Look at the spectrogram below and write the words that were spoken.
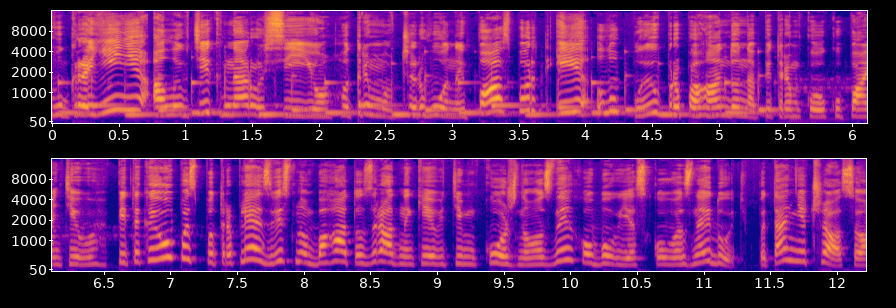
в Україні, але втік на Росію. Отримав червоний паспорт і лупив пропаганду на підтримку окупантів. Під такий опис потрапляє, звісно, багато зрадників. Втім, кожного з них обов'язково знайдуть. Питання часу.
